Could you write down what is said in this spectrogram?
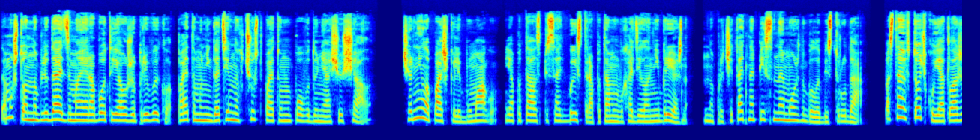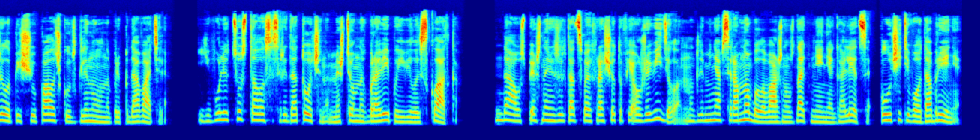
Потому что он наблюдает за моей работой, я уже привыкла, поэтому негативных чувств по этому поводу не ощущала. Чернила пачкали бумагу, я пыталась писать быстро, а потому выходила небрежно, но прочитать написанное можно было без труда. Поставив точку, я отложила пищу палочку и взглянула на преподавателя. Его лицо стало сосредоточенным, меж темных бровей появилась складка. Да, успешный результат своих расчетов я уже видела, но для меня все равно было важно узнать мнение Галецы, получить его одобрение.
